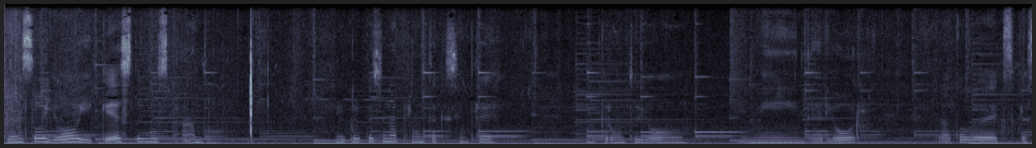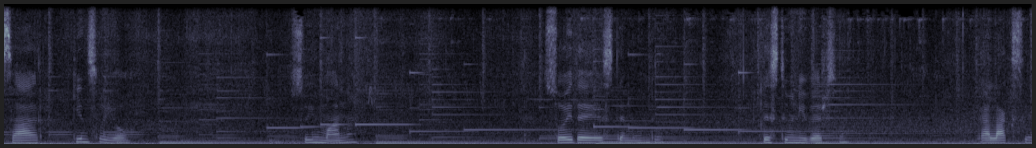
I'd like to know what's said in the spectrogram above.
¿quién soy yo y qué estoy buscando? Yo creo que es una pregunta que siempre me pregunto yo en mi interior. Trato de expresar quién soy yo. Soy humana. Soy de este mundo, de este universo, galaxia.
